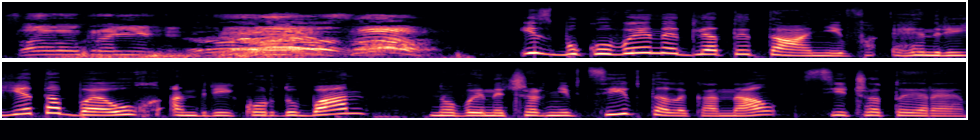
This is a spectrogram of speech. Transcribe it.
Слава Україні! Героям слава! Із Буковини для титанів Генрієта Беух, Андрій Кордубан. Новини Чернівців, телеканал Сі 4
